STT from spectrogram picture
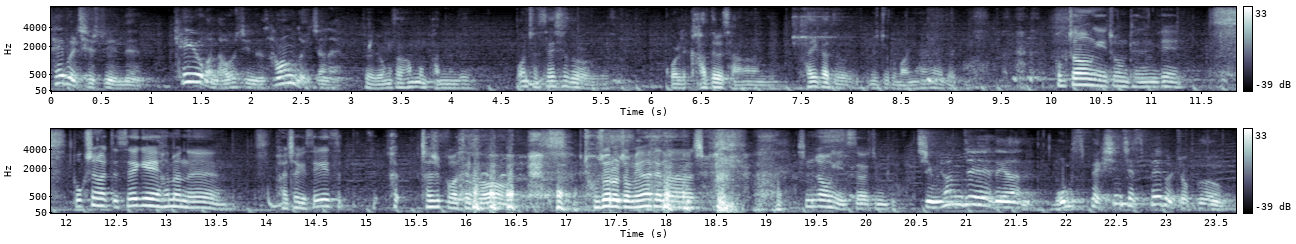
탭을 칠 수 있는 KO가 나올 수 있는 상황도 있잖아요. 제가 영상 한 번 봤는데 엄청 세시더라고요 그래서 원래 가드를 잘안 하는데 하이가드 위주로 많이 해야 되고 걱정이 좀 되는 게 복싱할 때 세게 하면은 발차기 세게 쓰- 차- 차실 것 같아서 조절을 좀 해야 되나 싶은 심정이 있어요 지금 지금 현재에 대한 몸 스펙, 신체 스펙을 조금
